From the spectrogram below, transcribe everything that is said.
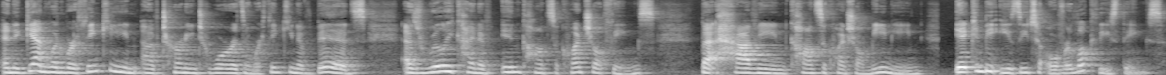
And again, when we're thinking of turning towards and we're thinking of bids as really kind of inconsequential things, but having consequential meaning, it can be easy to overlook these things.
